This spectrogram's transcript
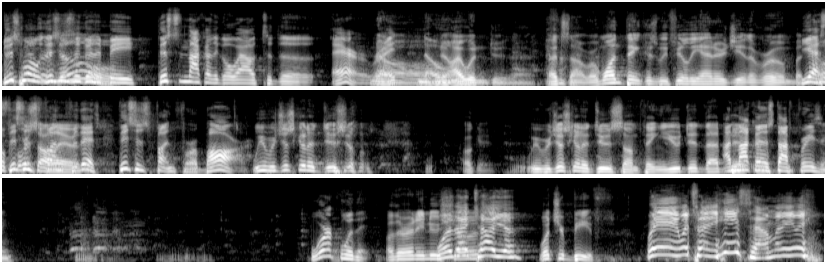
this won't. This isn't going know. to be. This is not going to go out to the air, right? No, no, I wouldn't do that. That's not right. One thing because we feel the energy of the room, but Yes, no, of this course is I'll fun air for this. This is fun for a bar. We were just gonna do some. Okay, we were just gonna do something. You did that. I'm bit. not going to stop freezing. Work with it. Are there any new What did I shows? tell you? What's your beef? Wait, what's on here's something. I mean,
